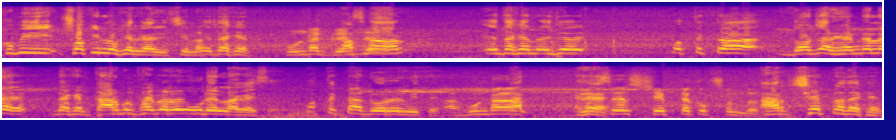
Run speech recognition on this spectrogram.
খুবই শখিন লোকের গাড়ি ছিল এই দেখেন। আপনার এ দেখেন এই যে প্রত্যেকটা দরজার হ্যান্ডেলে দেখেন কার্বন ফাইবারের উডেন লাগাইছে প্রত্যেকটা ডোরের ভিতরে। হোন্ডা আর- গ্রেসের শেপটা খুব সুন্দর। আর শেপটা দেখেন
